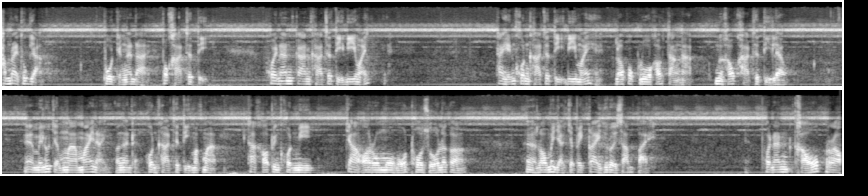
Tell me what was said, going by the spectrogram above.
ทำได้ทุกอย่าง พูดอย่างนั้นได้ เพราะขาดสติ เพราะนั้นการขาดสติดีไหม ถ้าเห็นคนขาดสติดีไหม เราก็กลัวเขาต่างหากเมื่อเขาขาดสติแล้ว ไม่รู้จะมาไม้ไหน เพราะงั้นคนขาดสติมากๆ ถ้าเขาเป็นคนมีเจ้าอารมโมโหโทโสแล้วก็เราไม่อยากจะไปใกล้ที่โดยซ้ำไป เพราะนั้นเขาเรา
